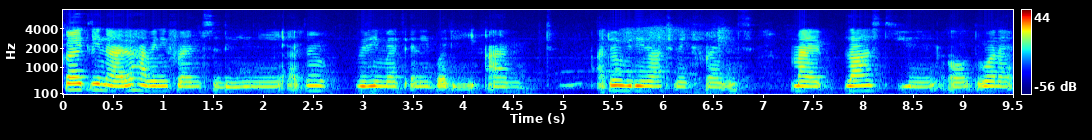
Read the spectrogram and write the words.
Currently now I don't have any friends in the uni. I've not really met anybody and I don't really know how to make friends. My last uni or the one I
